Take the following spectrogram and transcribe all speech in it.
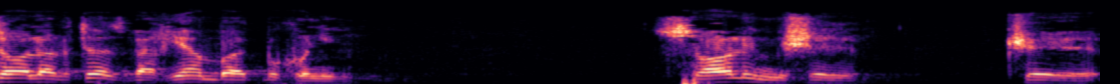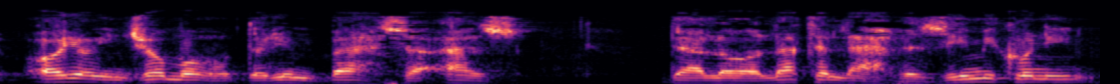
سوال از بقیه هم باید بکنیم. سوال میشه که آیا اینجا ما داریم بحث از دلالت لحوزی می‌کنیم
